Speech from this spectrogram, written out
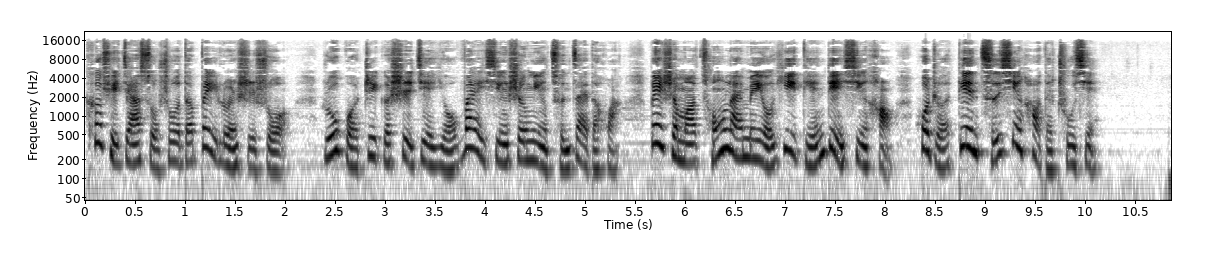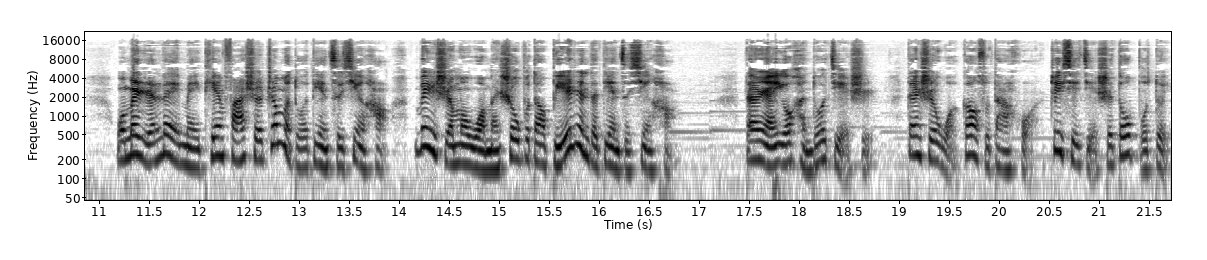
科学家所说的悖论是说，如果这个世界有外星生命存在的话，为什么从来没有一点点信号或者电磁信号的出现？我们人类每天发射这么多电磁信号，为什么我们收不到别人的电子信号？当然有很多解释，但是我告诉大伙儿，这些解释都不对。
